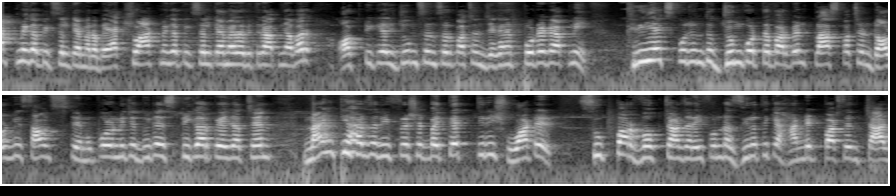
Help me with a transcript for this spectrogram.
আট মেগাপিক্সেল ক্যামেরা একশো আট মেগাপিক্সেল ক্যামেরার ভিতরে আপনি আবার অপটিক্যাল জুম সেন্সর পাচ্ছেন যেখানে পোর্ট্রেটে আপনি থ্রি এক্স পর্যন্ত জুম করতে পারবেন প্লাস পাচ্ছেন ডলবি সাউন্ড সিস্টেম উপর নিচে দুইটা স্পিকার পেয়ে যাচ্ছেন। নাইনটি হার্জের রিফ্রেশ বাই তেত্রিশ ওয়াটের সুপার ভোক চার্জার এই ফোনটা জিরো থেকে হান্ড্রেড পার্সেন্ট চার্জ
